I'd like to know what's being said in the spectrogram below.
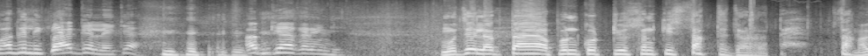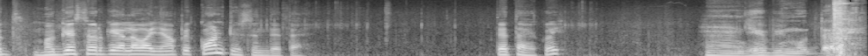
पागल है क्या? पागल है क्या? अब क्या करेंगे? मुझे लगता है अपन को ट्यूशन की सख्त ज़रूरत है। मग मगेश्वर के अलावा यहाँ पे कौन ट्यूशन देता है? देता है कोई? हम्म ये भी मुद्दा है।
